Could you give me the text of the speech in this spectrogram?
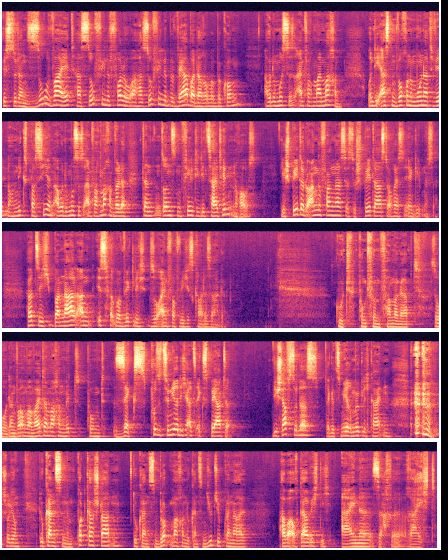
bist du dann so weit, hast so viele Follower, hast so viele Bewerber darüber bekommen, aber du musst es einfach mal machen. Und die ersten Wochen und Monate wird noch nichts passieren, aber du musst es einfach machen, weil da, dann ansonsten fehlt dir die Zeit hinten raus. Je später du angefangen hast, desto später hast du auch erst die Ergebnisse. Hört sich banal an, ist aber wirklich so einfach, wie ich es gerade sage. Gut, Punkt 5 haben wir gehabt. So, dann wollen wir weitermachen mit Punkt 6. Positioniere dich als Experte. Wie schaffst du das? Da gibt es mehrere Möglichkeiten. Entschuldigung. Du kannst einen Podcast starten, du kannst einen Blog machen, du kannst einen YouTube-Kanal. Aber auch da wichtig, eine Sache reicht.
